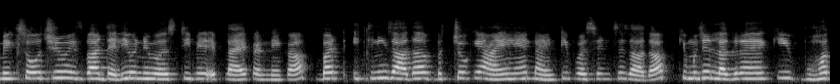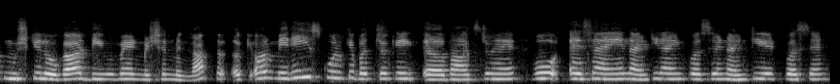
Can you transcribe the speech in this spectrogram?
मैं सोच रही हूँ इस बार दिल्ली यूनिवर्सिटी में अप्लाई करने का बट इतनी ज़्यादा बच्चों के आए हैं नाइन्टी परसेंट से ज़्यादा, कि मुझे लग रहा है कि बहुत मुश्किल होगा DU में एडमिशन मिलना। और मेरे ही स्कूल के बच्चों के मार्क्स जो हैं, वो ऐसे आए हैं ninety nine percent ninety eight percent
